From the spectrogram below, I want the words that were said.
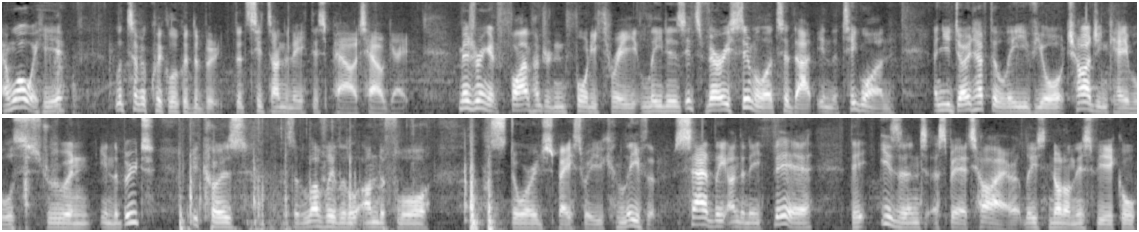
And while we're here, let's have a quick look at the boot that sits underneath this power tailgate. Measuring at 543 litres, it's very similar to that in the Tiguan. And you don't have to leave your charging cables strewn in the boot because there's a lovely little underfloor storage space where you can leave them. Sadly, underneath there, there isn't a spare tyre, at least not on this vehicle.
